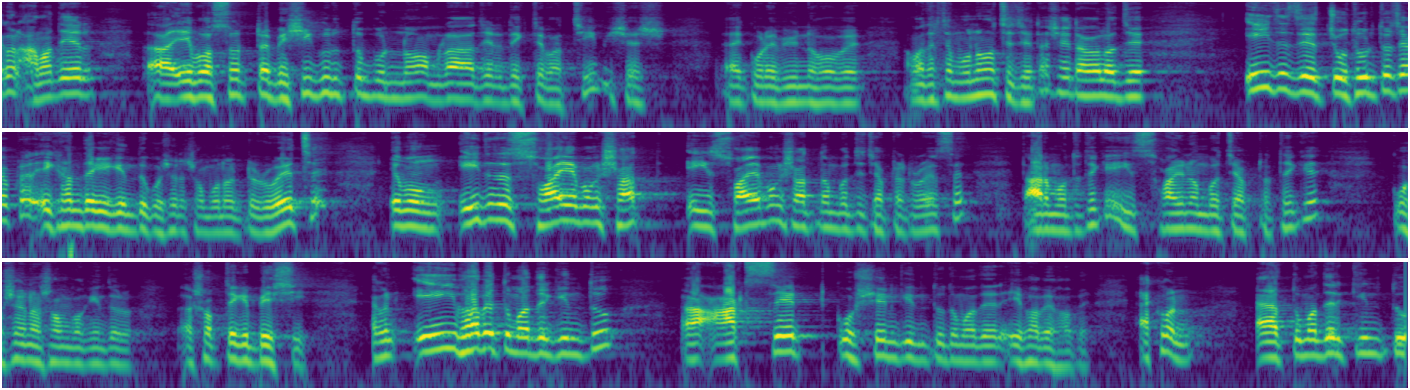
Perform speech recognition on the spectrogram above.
এখন আমাদের আহ, এ বছরটা বেশি গুরুত্বপূর্ণ আমরা যেটা দেখতে পাচ্ছি বিশেষ করে বিভিন্নভাবে আমাদের কাছে মনে হচ্ছে যেটা সেটা হলো যে এই যে যে চতুর্থ চ্যাপ্টার এখান থেকে কিন্তু কোশ্চেনের সম্ভাবনাটা রয়েছে এবং এই যে যে ছয় এবং সাত এই ছয় এবং সাত নম্বর যে চ্যাপ্টার রয়েছে তার মধ্যে থেকে এই ছয় নম্বর চ্যাপ্টার থেকে কোশ্চেন সম্ভব কিন্তু সব থেকে বেশি। এখন এইভাবে তোমাদের কিন্তু আট সেট কোশ্চেন কিন্তু তোমাদের এভাবে হবে। এখন তোমাদের কিন্তু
